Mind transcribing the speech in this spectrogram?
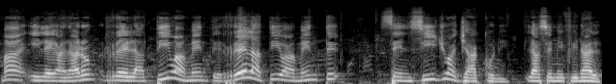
mae, y le ganaron relativamente, relativamente sencillo a Yacone, la semifinal.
